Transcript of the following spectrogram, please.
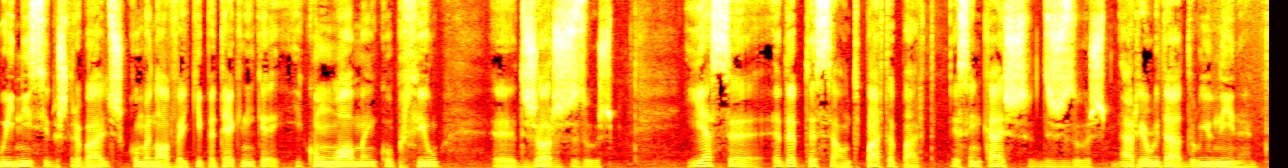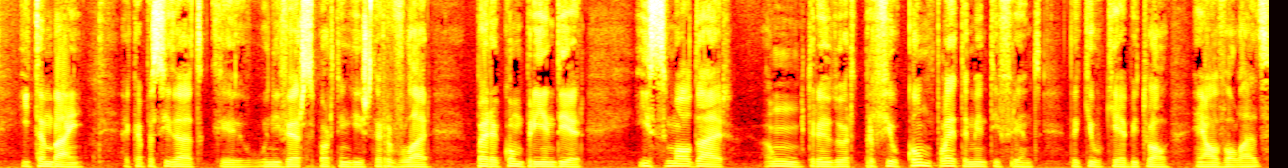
o início dos trabalhos com uma nova equipa técnica e com um homem com o perfil uh, de Jorge Jesus. E essa adaptação de parte a parte, esse encaixe de Jesus à realidade leonina e também a capacidade que o universo sportinguista revelar para compreender e se moldar a um treinador de perfil completamente diferente daquilo que é habitual em Alvalade,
